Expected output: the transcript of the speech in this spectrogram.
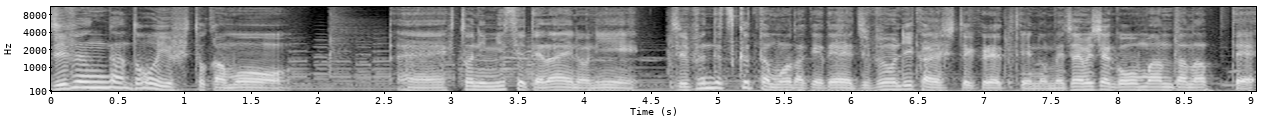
自分がどういう人かも、えー人に見せてないのに自分で作ったものだけで自分を理解してくれっていうのめちゃめちゃ傲慢だなって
